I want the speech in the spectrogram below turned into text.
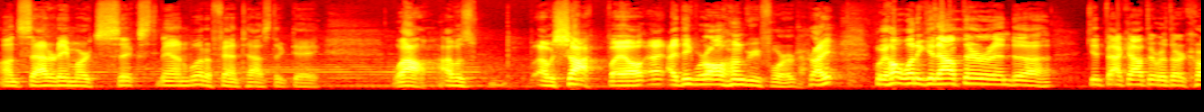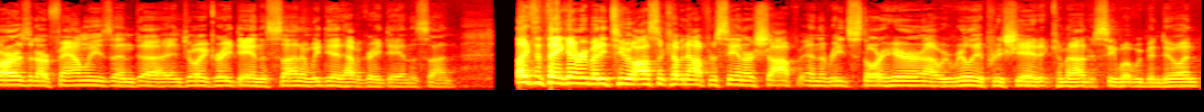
on Saturday, March 6th. Man, what a fantastic day. Wow. I was, I was shocked by all, I, think we're all hungry for it, right? We all want to get out there and uh, get back out there with our cars and our families and uh, enjoy a great day in the sun. And we did have a great day in the sun. Like to thank everybody too, also coming out for seeing our shop and the Reid store here. Uh, we really appreciate it coming out to see what we've been doing.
